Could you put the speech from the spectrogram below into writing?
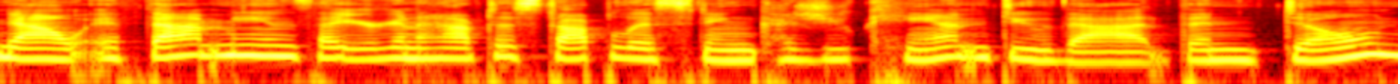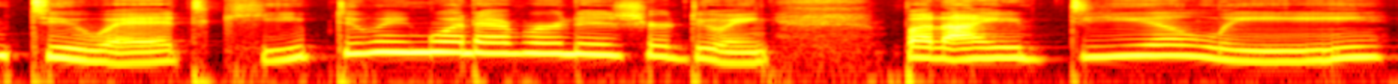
Now, if that means that you're going to have to stop listening because you can't do that, then don't do it. Keep doing whatever it is you're doing. But ideally,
